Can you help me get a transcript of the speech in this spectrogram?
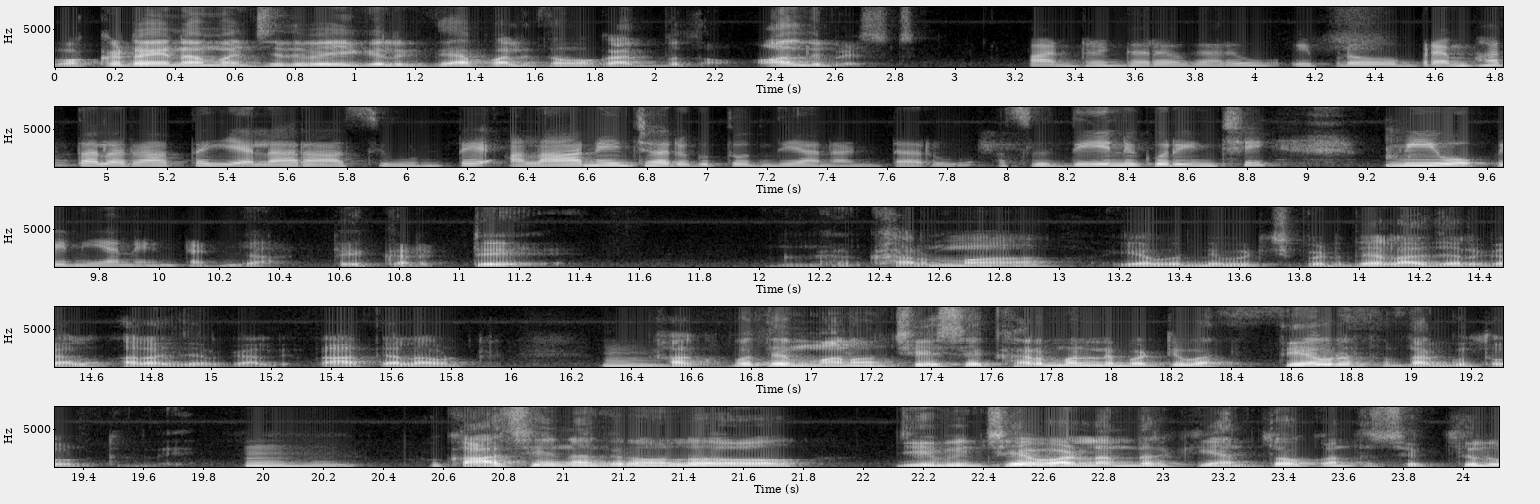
ఒక్కటైనా మంచిది వేయగలిగితే ఆ ఫలితం ఒక అద్భుతం. ఆల్ ది బెస్ట్. పాండ్రంగారావు గారు ఇప్పుడు బ్రహ్మ తలరాత ఎలా రాసి ఉంటే అలానే జరుగుతుంది అని అంటారు. అసలు దీని గురించి మీ ఒపీనియన్ ఏంటండి? అంటే కరెక్టే. కర్మ ఎవరిని విడిచిపెడితే ఎలా జరగాలో అలా జరగాలి. రాత ఎలా ఉంటుంది. కాకపోతే మనం చేసే కర్మల్ని బట్టి వాటి తీవ్రత తగ్గుతూ ఉంటుంది మ్మ్. కాశీనగరంలో జీవించే వాళ్ళందరికీ ఎంతో కొంత శక్తులు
